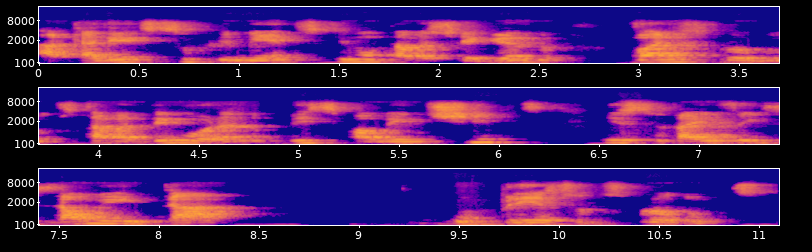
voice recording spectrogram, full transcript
a cadeia de suprimentos que não estava chegando vários produtos, estava demorando, principalmente chips, isso daí fez aumentar o preço dos produtos.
